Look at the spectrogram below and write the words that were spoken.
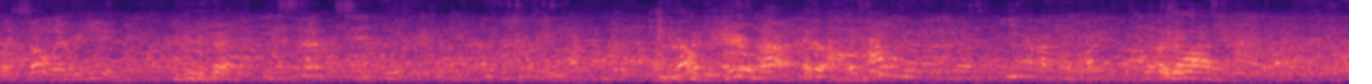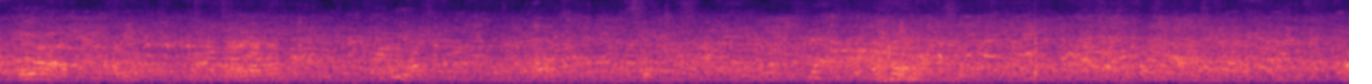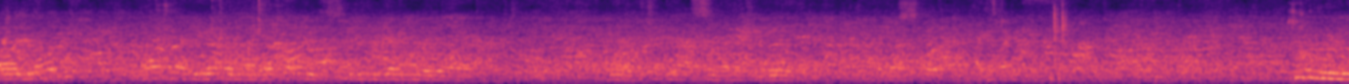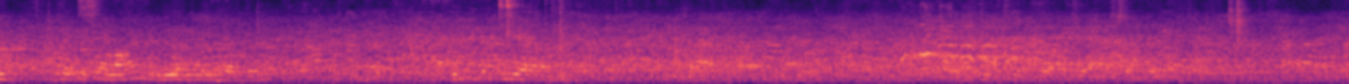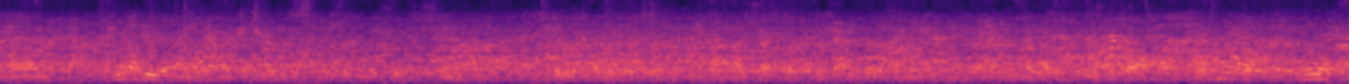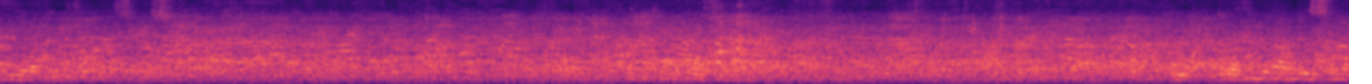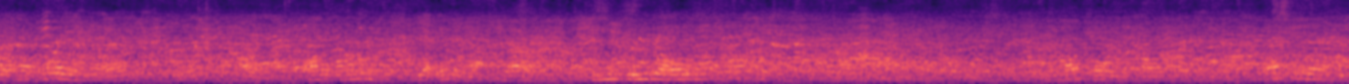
Like so, when are we meeting? no, you're not. Uh, you know what? Try to get my, I wanted to see if we can get on the, uh, you know, out, see how much you do. Can we get this online, or do you have another, uh, thing? Can you get the, uh, that? Um, the, uh, Wi-Fi password, we just check and make sure it's streaming. But we don't know what it is, right? I checked the Canada. What, you what? That's the,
